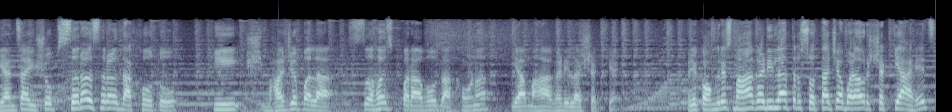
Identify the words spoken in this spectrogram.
यांचा हिशोब सरळ सरळ दाखवतो की भाजपला सहज पराभव दाखवणं या महाआघाडीला शक्य आहे. म्हणजे काँग्रेस महाआघाडीला तर स्वतःच्या बळावर शक्य आहेच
